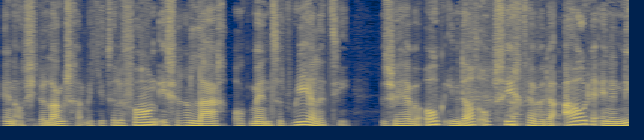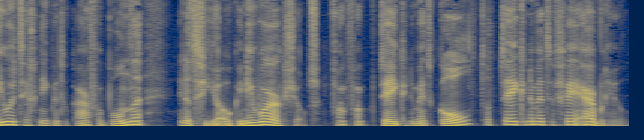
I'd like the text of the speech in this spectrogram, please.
En als je er langs gaat met je telefoon, is er een laag augmented reality. Dus we hebben ook in dat opzicht hebben de oude en de nieuwe techniek met elkaar verbonden. En dat zie je ook in die workshops. Van, van tekenen met kool tot tekenen met de VR-bril.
